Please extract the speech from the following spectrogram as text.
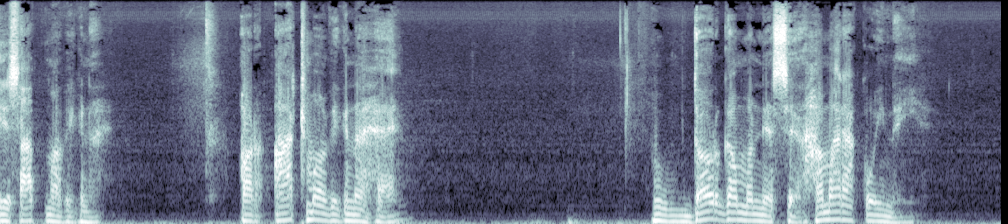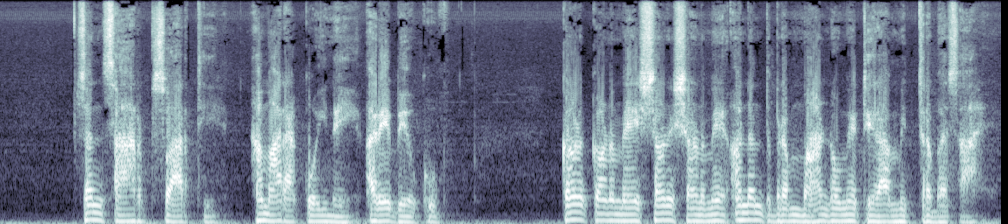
ये सातवा विघ्न है। और आठवां विघ्न है। दौर्गमन्य से हमारा कोई नहीं है। संसार स्वार्थी हमारा कोई नहीं। अरे बेवकूफ़ कण कण में क्षण क्षण में, अनंत ब्रह्मांडों में तेरा मित्र बसा है।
